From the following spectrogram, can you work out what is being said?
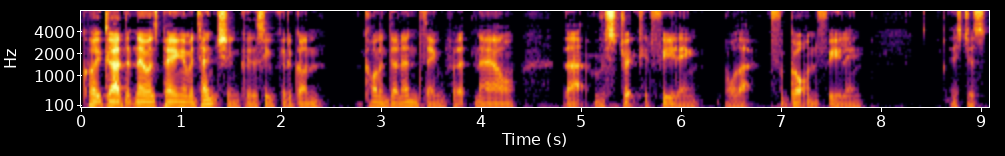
quite glad that no one's paying him attention because he could have gone, gone and done anything. But now that restricted feeling or that forgotten feeling is just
